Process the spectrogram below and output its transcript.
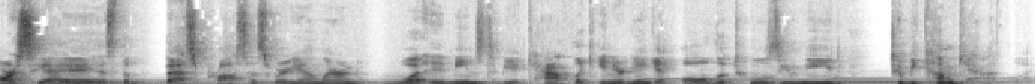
RCIA is the best process where you're going to learn what it means to be a Catholic and you're going to get all the tools you need to become Catholic.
